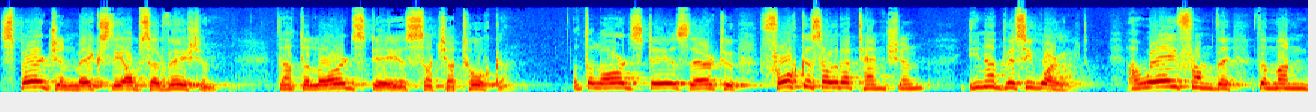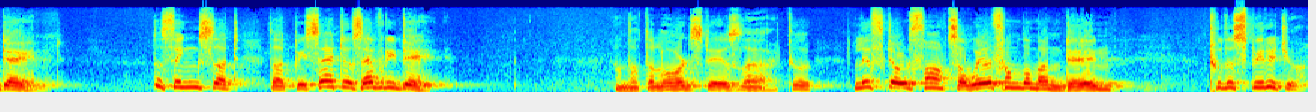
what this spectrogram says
Spurgeon makes the observation that the Lord's Day is such a token. That the Lord's Day is there to focus our attention in a busy world, away from the, the mundane, the things that, that beset us every day. And that the Lord's Day is there to lift our thoughts away from the mundane to the spiritual.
